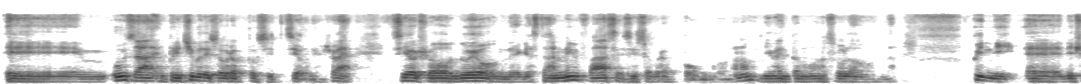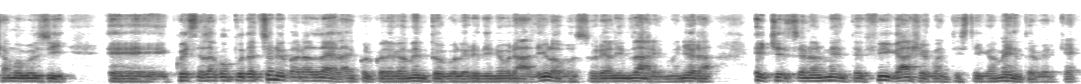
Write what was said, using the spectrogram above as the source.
eh, usa il principio di sovrapposizione, cioè se io ho due onde che stanno in fase si sovrappongono, no? diventano una sola onda. Quindi, eh, diciamo così, eh, questa è la computazione parallela, ecco il collegamento con le reti neurali, io la posso realizzare in maniera eccezionalmente efficace quantisticamente perché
